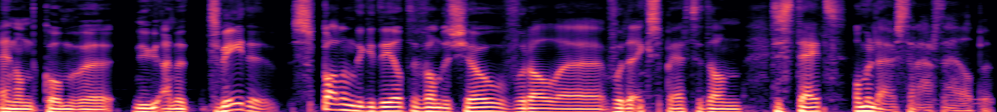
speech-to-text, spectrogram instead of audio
En dan komen we nu aan het tweede spannende gedeelte van de show. Vooral eh, voor de experten dan. Het is tijd om een luisteraar te helpen.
